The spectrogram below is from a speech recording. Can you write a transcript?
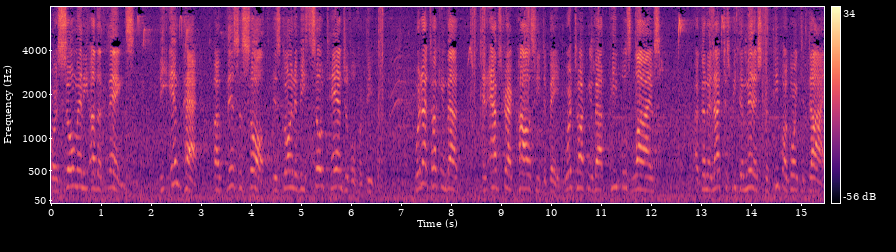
or so many other things, the impact of this assault is going to be so tangible for people. We're not talking about an abstract policy debate. We're talking about people's lives are going to not just be diminished, but people are going to die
